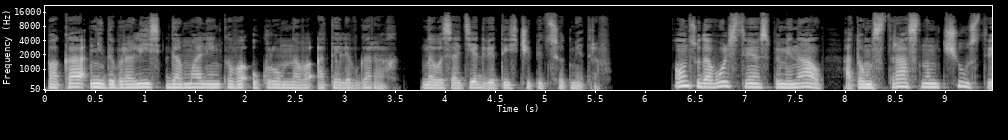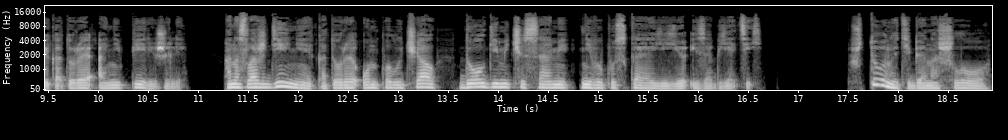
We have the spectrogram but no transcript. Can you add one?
пока не добрались до маленького укромного отеля в горах на высоте 2500 метров. Он с удовольствием вспоминал о том страстном чувстве, которое они пережили, о наслаждении, которое он получал долгими часами, не выпуская ее из объятий. «Что на тебя нашло?»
